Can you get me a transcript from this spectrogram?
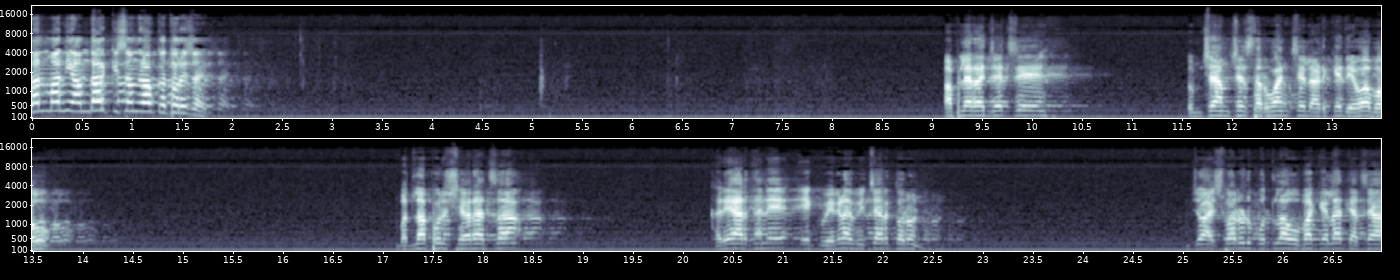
सन्माननीय आमदार किसनराव कथोरे साहेब. आपल्या राज्याचे तुमचे आमचे सर्वांचे लाडके देवा भाऊ. बदलापूर शहराचा खऱ्या अर्थाने एक वेगळा विचार करून जो अश्वारूढ पुतळा उभा केला त्याच्या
